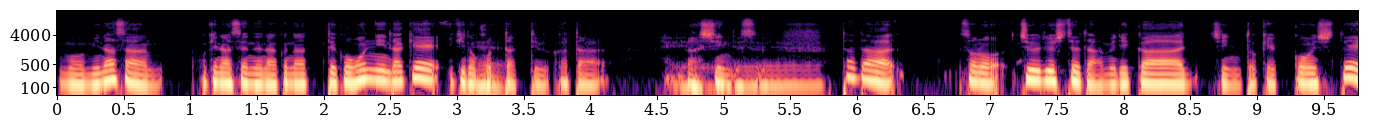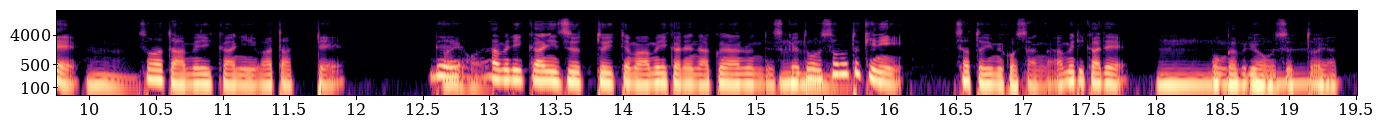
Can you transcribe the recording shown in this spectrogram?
もう皆さん沖縄戦で亡くなってご本人だけ生き残ったっていう方らしいんです。ただその駐留してたアメリカ人と結婚して、うん、その後アメリカに渡ってで、はいはい、アメリカにずっといてもアメリカで亡くなるんですけど、うん、その時に佐藤由美子さんがアメリカで音楽療法をずっとやって。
